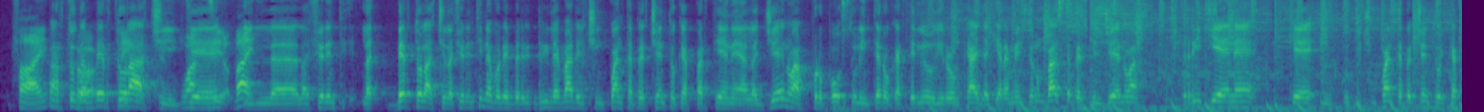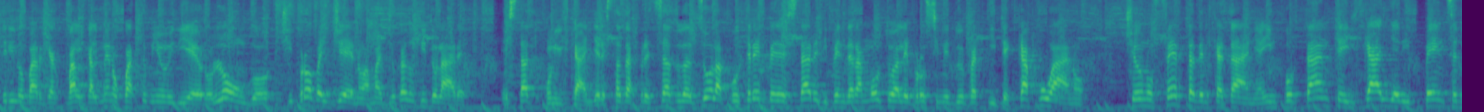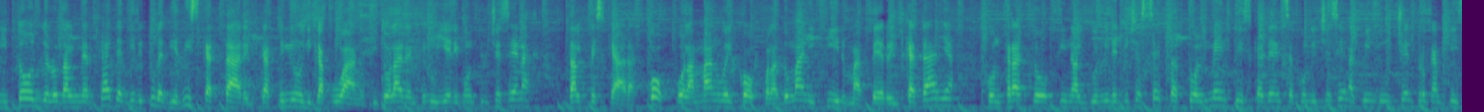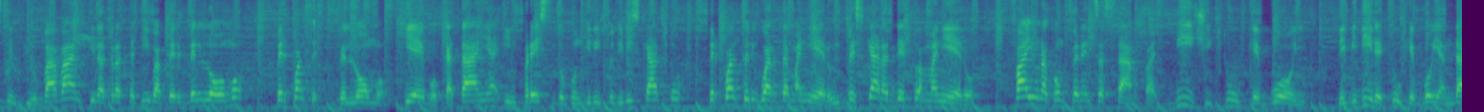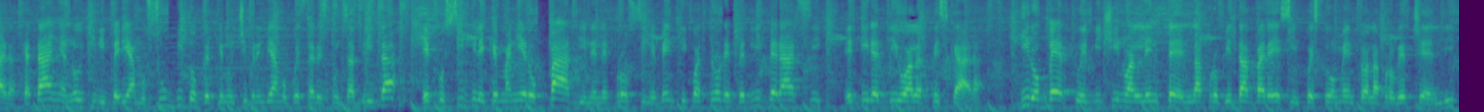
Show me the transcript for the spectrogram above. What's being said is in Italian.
Fai. Parto da Bertolacci, che il, la, la, Bertolacci, la Fiorentina vorrebbe rilevare il 50% che appartiene alla Genoa, ha proposto l'intero cartellino di Roncaglia, chiaramente non basta perché il Genoa ritiene che il 50% del cartellino valga, valga, almeno 4 milioni di euro. Longo ci prova il Genoa, ma ha giocato titolare è stato, con il Cagliari, è stato apprezzato da Zola, potrebbe restare, dipenderà molto dalle prossime due partite. Capuano c'è un'offerta del Catania importante, il Cagliari pensa di toglierlo dal mercato e addirittura di riscattare il cartellino di Capuano, titolare anche lui ieri contro il Cesena, dal Pescara. Coppola, Manuel Coppola, domani firma per il Catania, contratto fino al 2017, attualmente in scadenza con il Cesena, quindi un centrocampista in più. Va avanti la trattativa per Bellomo, per quanto Bellomo, Chievo, Catania, in prestito con diritto di riscatto. Per quanto riguarda Maniero, il Pescara ha detto a Maniero fai una conferenza stampa, dici tu che vuoi, devi dire tu che vuoi andare a Catania, noi ti liberiamo subito perché non ci prendiamo questa responsabilità, è possibile che Maniero parli nelle prossime 24 ore per liberarsi e dire addio alla Pescara. Di Roberto è vicino a Lentella, proprietà Varesi in questo momento alla Provercelli.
